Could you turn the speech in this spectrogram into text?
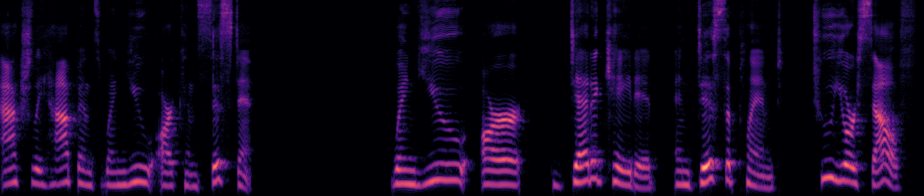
actually happens when you are consistent, when you are dedicated and disciplined to yourself.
